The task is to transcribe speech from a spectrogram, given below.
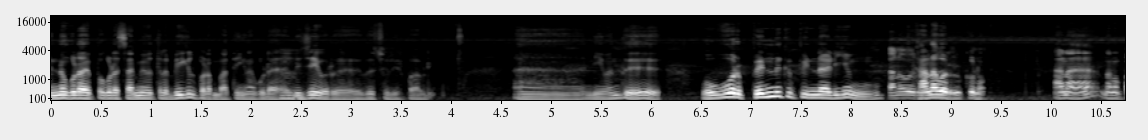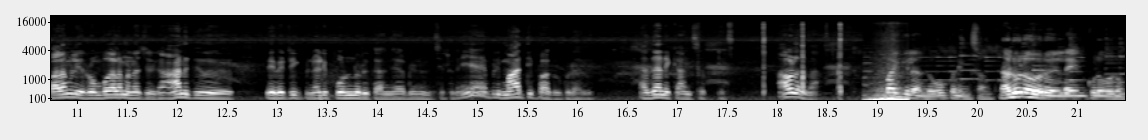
இன்னும் கூட இப்போ கூட சமீபத்தில் பீகிள் படம் பார்த்தீங்கன்னா கூட விஜய் ஒரு இது சொல்லியிருப்பா அப்படி. நீ வந்து ஒவ்வொரு பெண்ணுக்கு பின்னாடியும் கணவர் இருக்கணும். ஆனால் நம்ம பழமொழி ரொம்ப காலம் என்ன வச்சுருக்கோம் ஆணுக்கு வெற்றிக்கு பின்னாடி பொண்ணு இருக்காங்க அப்படின்னு நினச்சிருக்கோம் ஏன் இப்படி மாற்றி பார்க்கக்கூடாது? அதுதானே கான்செப்ட் அவ்வளோதான் துப்பாக்கியில் அந்த ஓப்பனிங் சாங் நடுவுல ஒரு லைன் கூட வரும்.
